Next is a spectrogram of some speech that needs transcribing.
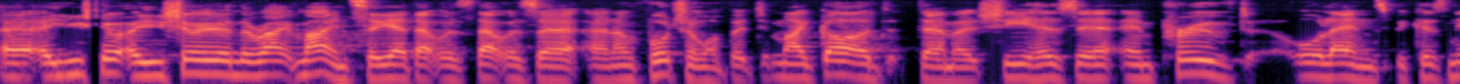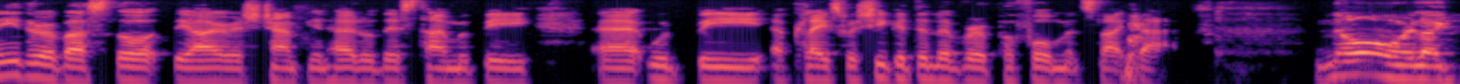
uh, are you sure? Are you sure you're in the right mind? So yeah, that was that was uh, an unfortunate one. But my God, She has uh, improved all ends because neither of us thought the Irish champion hurdle this time would be uh, would be a place where she could deliver a performance like that. No, like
